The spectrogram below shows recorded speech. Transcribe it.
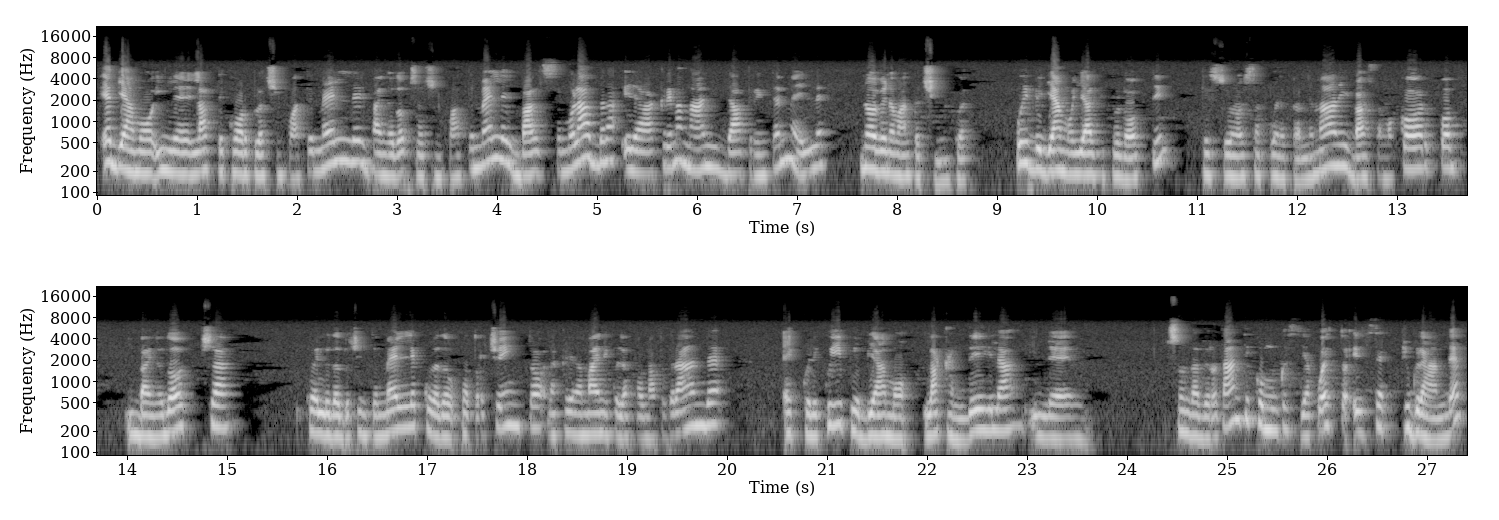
e abbiamo il latte corpo da 50 ml, il bagno doccia da 50 ml, il balsamo labbra e la crema mani da 30 ml 9,95. Poi vediamo gli altri prodotti che sono il sapone per le mani, il balsamo corpo, il bagno doccia, quello da 200 ml, quello da 400, la crema mani quella a formato grande, eccole qui, poi abbiamo la candela, il, sono davvero tanti, comunque sia questo è il set più grande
